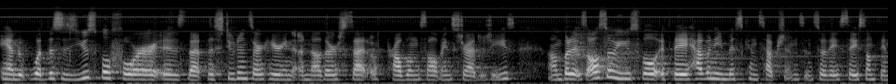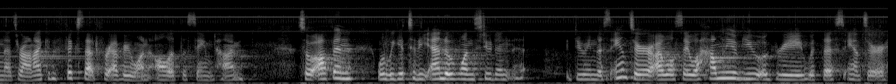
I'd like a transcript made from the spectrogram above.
And what this is useful for is that the students are hearing another set of problem solving strategies, um, but it's also useful if they have any misconceptions and so they say something that's wrong. I can fix that for everyone all at the same time. So often when we get to the end of one student doing this answer, I will say, well, how many of you agree with this answer?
